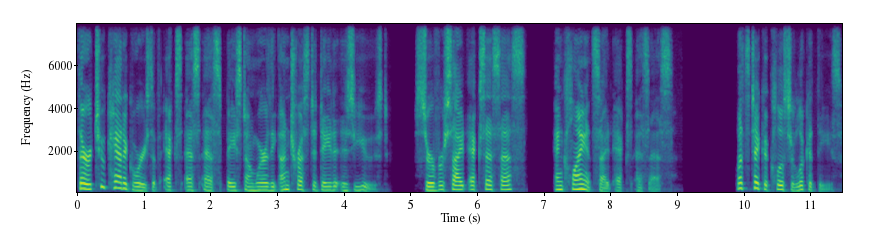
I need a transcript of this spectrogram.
There are two categories of XSS based on where the untrusted data is used server-side XSS and client-side XSS. Let's take a closer look at these.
